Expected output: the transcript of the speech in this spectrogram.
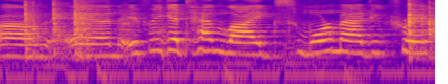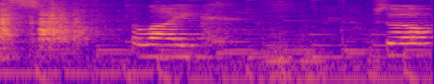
Um, and if we get 10 likes, more magic tricks. Like, so,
